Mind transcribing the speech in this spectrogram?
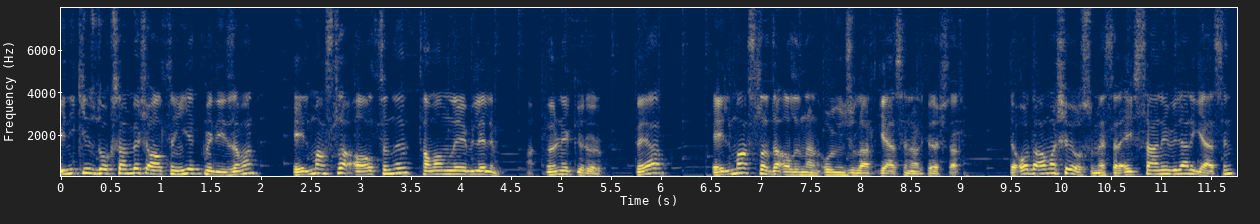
1295 altın yetmediği zaman elmasla altını tamamlayabilelim. Örnek veriyorum. Veya elmasla da alınan oyuncular gelsin arkadaşlar. İşte o da ama şey olsun mesela efsaneviler gelsin.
